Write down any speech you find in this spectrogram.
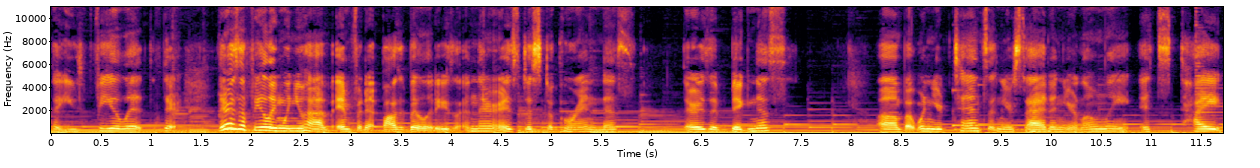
that you feel it. There, there's a feeling when you have infinite possibilities, and there is just a grandness. There is a bigness um, but when you're tense and you're sad and you're lonely, it's tight,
